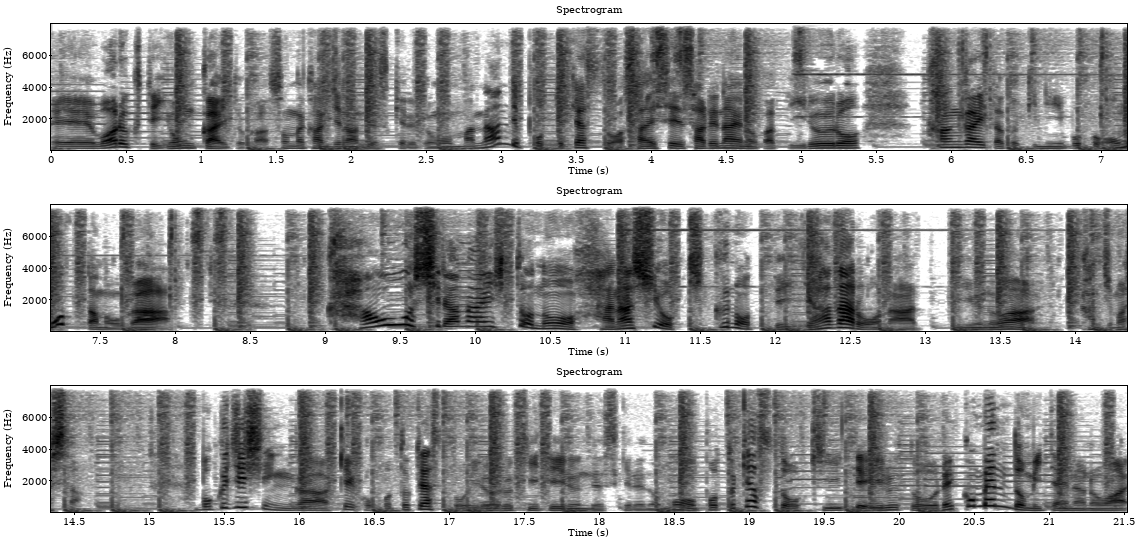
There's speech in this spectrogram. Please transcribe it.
えー、悪くて4回とか、そんな感じなんですけれども、まあ、なんでポッドキャストは再生されないのかっていろいろ考えたときに、僕思ったのが、顔を知らない人の話を聞くのって嫌だろうなっていうのは感じました。僕自身が結構、ポッドキャストをいろいろ聞いているんですけれども、ポッドキャストを聞いていると、レコメンドみたいなのは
